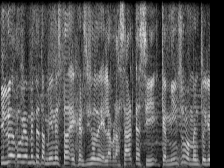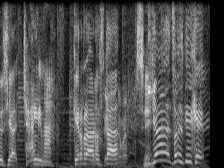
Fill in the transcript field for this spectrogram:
Y luego, obviamente, también este ejercicio de el abrazarte así, que a mí en su momento yo decía, chale, güey, Nah. qué raro está. no me- Sí. Y ya, ¿sabes qué? Dije,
